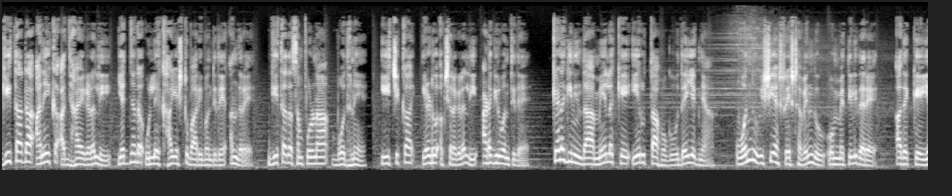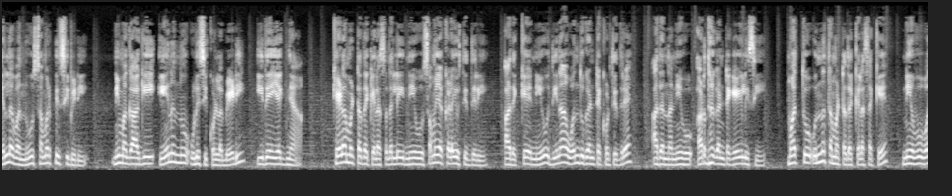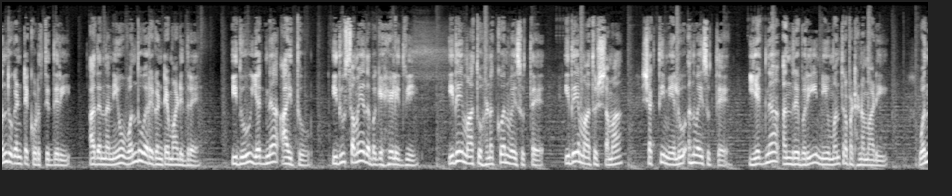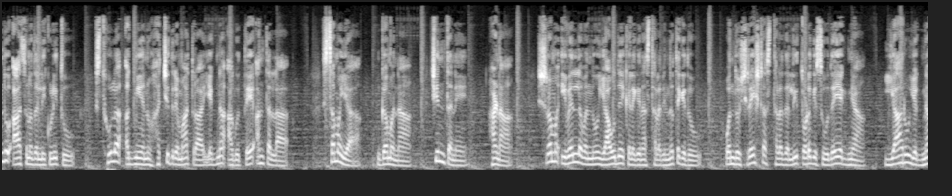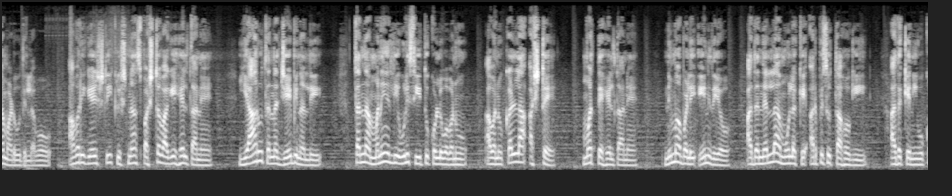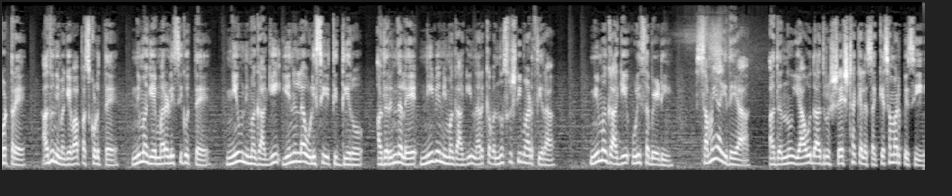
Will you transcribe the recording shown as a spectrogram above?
ಗೀತಾದ ಅನೇಕ ಅಧ್ಯಾಯಗಳಲ್ಲಿ ಯಜ್ಞದ ಉಲ್ಲೇಖ ಎಷ್ಟು ಬಾರಿ ಬಂದಿದೆ ಅಂದರೆ ಗೀತಾದ ಸಂಪೂರ್ಣ ಬೋಧನೆ ಈ ಚಿಕ್ಕ ಎರಡು ಅಕ್ಷರಗಳಲ್ಲಿ ಅಡಗಿರುವಂತಿದೆ. ಕೆಳಗಿನಿಂದ ಮೇಲಕ್ಕೆ ಏರುತ್ತಾ ಹೋಗುವುದೇ ಯಜ್ಞ. ಒಂದು ವಿಷಯ ಶ್ರೇಷ್ಠವೆಂದು ಒಮ್ಮೆ ತಿಳಿದರೆ ಅದಕ್ಕೆ ಎಲ್ಲವನ್ನೂ ಸಮರ್ಪಿಸಿಬಿಡಿ. ನಿಮಗಾಗಿ ಏನನ್ನೂ ಉಳಿಸಿಕೊಳ್ಳಬೇಡಿ, ಇದೇ ಯಜ್ಞ. ಕೆಳಮಟ್ಟದ ಕೆಲಸದಲ್ಲಿ ನೀವು ಸಮಯ ಕಳೆಯುತ್ತಿದ್ದೀರಿ. ಅದಕ್ಕೆ ನೀವು ದಿನ ಒಂದು ಗಂಟೆ ಕೊಡ್ತಿದ್ರೆ ಅದನ್ನು ನೀವು ಅರ್ಧ ಗಂಟೆಗೆ ಇಳಿಸಿ. ಮತ್ತು ಉನ್ನತ ಮಟ್ಟದ ಕೆಲಸಕ್ಕೆ ನೀವು ಒಂದು ಗಂಟೆ ಕೊಡುತ್ತಿದ್ದೀರಿ. ಅದನ್ನು ನೀವು ಒಂದೂವರೆ ಗಂಟೆ ಮಾಡಿದರೆ ಇದು ಯಜ್ಞ ಆಯಿತು. ಇದು ಸಮಯದ ಬಗ್ಗೆ ಹೇಳಿದ್ವಿ. ಇದೇ ಮಾತು ಹಣಕ್ಕೂ ಅನ್ವಯಿಸುತ್ತೆ. ಇದೇ ಮಾತು ಶ್ರಮ, ಶಕ್ತಿ ಮೇಲೂ ಅನ್ವಯಿಸುತ್ತೆ. ಯಜ್ಞ ಅಂದರೆ ಬರೀ ನೀವು ಮಂತ್ರ ಪಠಣ ಮಾಡಿ. ಒಂದು ಆಸನದಲ್ಲಿ ಕುಳಿತು ಸ್ಥೂಲ ಅಗ್ನಿಯನ್ನು ಹಚ್ಚಿದ್ರೆ ಮಾತ್ರ ಯಜ್ಞ ಆಗುತ್ತೆ ಅಂತಲ್ಲ. ಸಮಯ, ಗಮನ, ಚಿಂತನೆ, ಹಣ, ಶ್ರಮ ಇವೆಲ್ಲವನ್ನು ಯಾವುದೇ ಕೆಳಗಿನ ಸ್ಥಳದಿಂದ ತೆಗೆದು ಒಂದು ಶ್ರೇಷ್ಠ ಸ್ಥಳದಲ್ಲಿ ತೊಡಗಿಸುವುದೇ ಯಜ್ಞ. ಯಾರು ಯಜ್ಞ ಮಾಡುವುದಿಲ್ಲವೋ? ಅವರಿಗೆ ಶ್ರೀಕೃಷ್ಣ ಸ್ಪಷ್ಟವಾಗಿ ಹೇಳ್ತಾನೆ, ಯಾರು ತನ್ನ ಜೇಬಿನಲ್ಲಿ ತನ್ನ ಮನೆಯಲ್ಲಿ ಉಳಿಸಿ ಇಟ್ಟುಕೊಳ್ಳುವವನು ಅವನು ಕಳ್ಳ ಅಷ್ಟೇ. ಮತ್ತೆ ಹೇಳ್ತಾನೆ, ನಿಮ್ಮ ಬಳಿ ಏನಿದೆಯೋ ಅದನ್ನೆಲ್ಲ ಮೂಲಕ್ಕೆ ಅರ್ಪಿಸುತ್ತಾ ಹೋಗಿ, ಅದಕ್ಕೆ ನೀವು ಕೊಟ್ಟರೆ ಅದು ನಿಮಗೆ ವಾಪಸ್ ಕೊಡುತ್ತೆ, ನಿಮಗೆ ಮರಳಿ ಸಿಗುತ್ತೆ. ನೀವು ನಿಮಗಾಗಿ ಏನೆಲ್ಲ ಉಳಿಸಿ ಇಟ್ಟಿದ್ದೀರೋ ಅದರಿಂದಲೇ ನೀವೇ ನಿಮಗಾಗಿ ನರಕವನ್ನು ಸೃಷ್ಟಿ ಮಾಡ್ತೀರಾ. ನಿಮಗಾಗಿ ಉಳಿಸಬೇಡಿ. ಸಮಯ ಇದೆಯಾ? ಅದನ್ನು ಯಾವುದಾದ್ರೂ ಶ್ರೇಷ್ಠ ಕೆಲಸಕ್ಕೆ ಸಮರ್ಪಿಸಿ.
